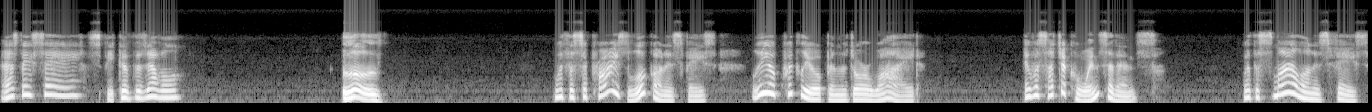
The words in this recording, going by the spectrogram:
As they say, speak of the devil. Ugh. With a surprised look on his face, Leo quickly opened the door wide. It was such a coincidence. With a smile on his face,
